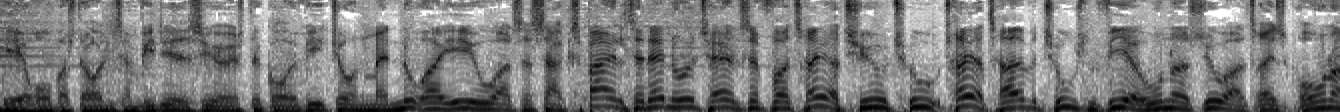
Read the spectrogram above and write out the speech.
Det er Europas dårlige samvittighed, siger Østergaard i videoen, men nu har EU altså sagt spejl til den udtalelse for 33.457 kroner,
